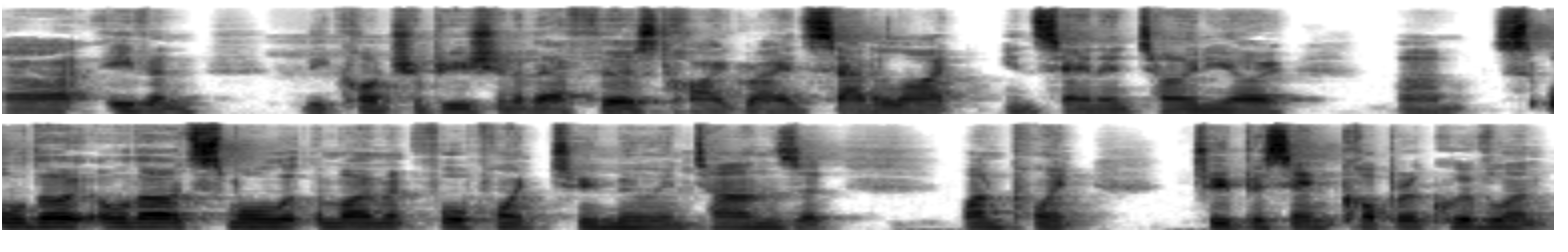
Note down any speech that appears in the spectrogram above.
uh, even the contribution of our first high grade satellite in San Antonio. Um, although although it's small at the moment, 4.2 million tons at 1.2 percent copper equivalent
